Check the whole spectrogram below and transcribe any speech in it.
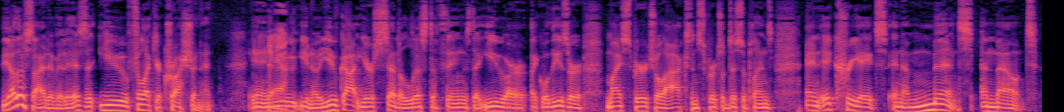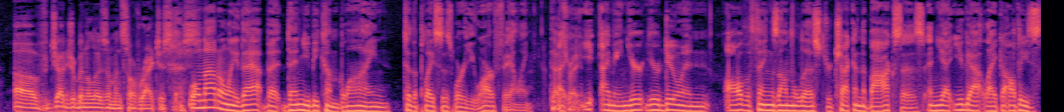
The other side of it is that you feel like you're crushing it. And yeah. you you know you've got your set a list of things that you are like well these are my spiritual acts and spiritual disciplines. And it creates an immense amount of judgmentalism and self-righteousness. Well not only that but then you become blind to the places where you are failing that's right. I, I, mean, you're you're doing all the things on the list, you're checking the boxes, and yet you got like all these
